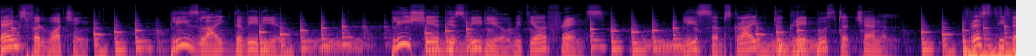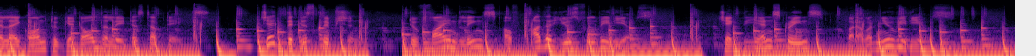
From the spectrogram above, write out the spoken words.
Thanks for watching. Please like the video. Please share this video with your friends. Please subscribe to Grade Booster channel. Press the bell icon to get all the latest updates. Check the description to find links of other useful videos. Check the end screens for our new videos.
